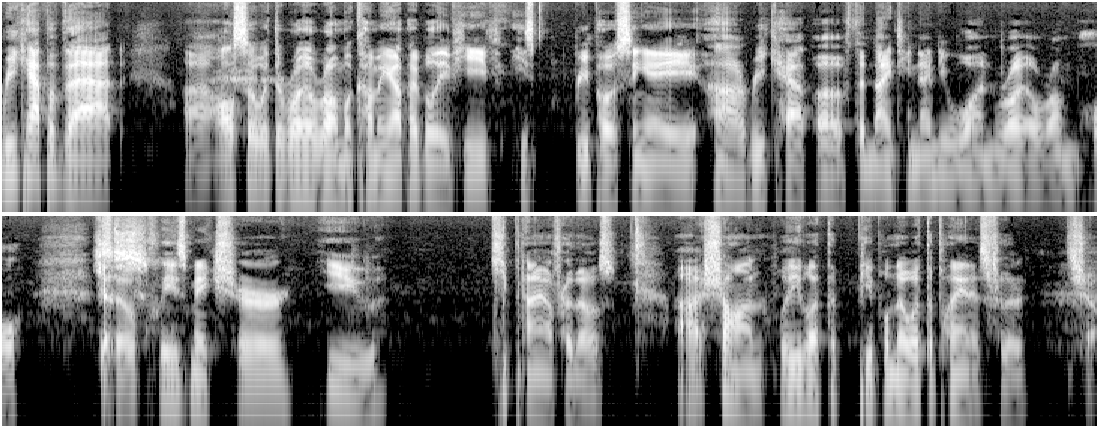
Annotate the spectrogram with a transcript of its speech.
recap of that. Uh, also, with the Royal Rumble coming up, I believe he he's reposting a uh, recap of the 1991 Royal Rumble. yes. So please make sure you keep an eye out for those. Uh, Sean, will you let the people know what the plan is for the show?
